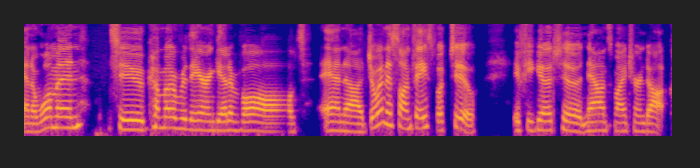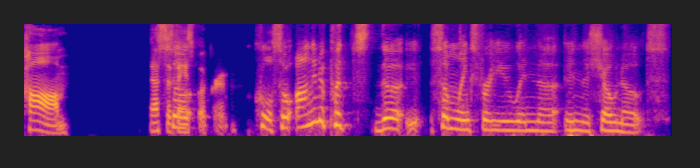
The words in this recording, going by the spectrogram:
and a woman to come over there and get involved. And uh, join us on Facebook too. If you go to nowitsmyturn.com, that's the so, Facebook group. Cool. So I'm going to put the some links for you in the in the show notes.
